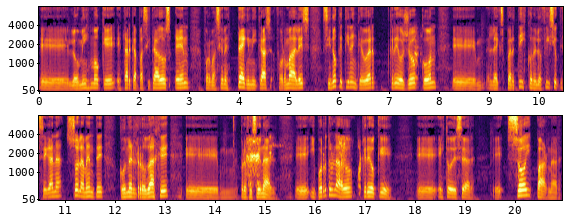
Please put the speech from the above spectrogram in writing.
lo mismo que estar capacitados en formaciones técnicas formales, sino que tienen que ver creo yo, con eh, la expertise, con el oficio que se gana solamente con el rodaje eh, profesional. Eh, y por otro lado, creo que esto de ser soy partner,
